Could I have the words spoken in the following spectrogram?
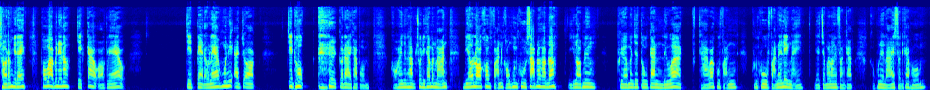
ชอน้ำอยู่ได้ เพราะว่าไม่แน่เนาะเจ็ดเก้าออกแล้วเจ็ดแปดออกแล้ว งวดนี้อาจจะออกเจ็ดหกก็ได้ครับผม ขอให้ทุกท่านโชคดีครับมันมานเดี๋ยวรอความฝันของคุณครูซับนะครับเนาะอีกรอบนึงเผื่อมันจะตรงกันหรือว่าหากว่าครูฝันคุณครูฝันได้เลขไหน เดี๋ยวจะมาเล่าให้ฟังครับ ขอบคุณหลาย สวัสดีครับผม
